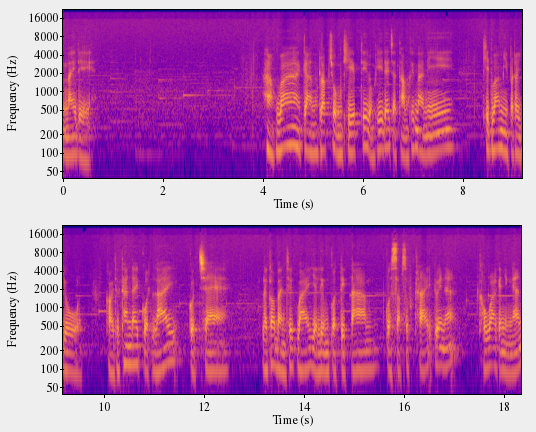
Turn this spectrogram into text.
a nice day หากว่าการรับชมคลิปที่หลวงพี่ได้จัดทำขึ้นมานี้ คิดว่ามีประโยชน์ ขอให้ทุกท่านได้กดไลค์ กดแชร์ แล้วก็บันทึกไว้อย่าลืมกดติดตาม กด Subscribe ด้วยนะ เขาว่ากันอย่างนั้น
